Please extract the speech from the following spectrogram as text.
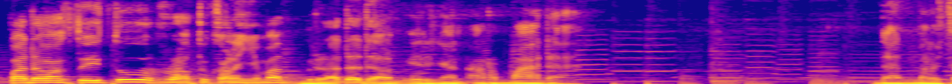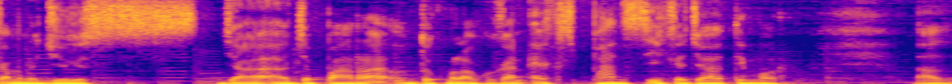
Pada waktu itu Ratu Kalinyamat berada dalam iringan armada dan mereka menuju Jepara untuk melakukan ekspansi ke Jawa Timur. Nah,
